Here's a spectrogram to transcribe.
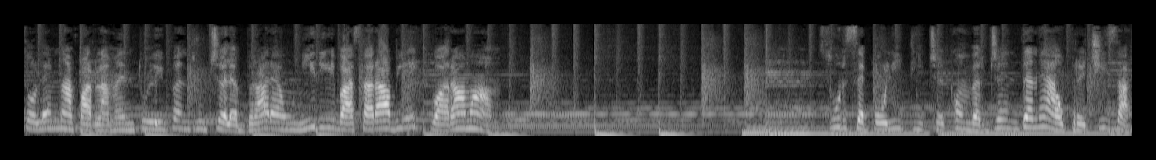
Solemna Parlamentului pentru celebrarea unirii Basarabiei cu Aramam. Surse politice convergente ne-au precizat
